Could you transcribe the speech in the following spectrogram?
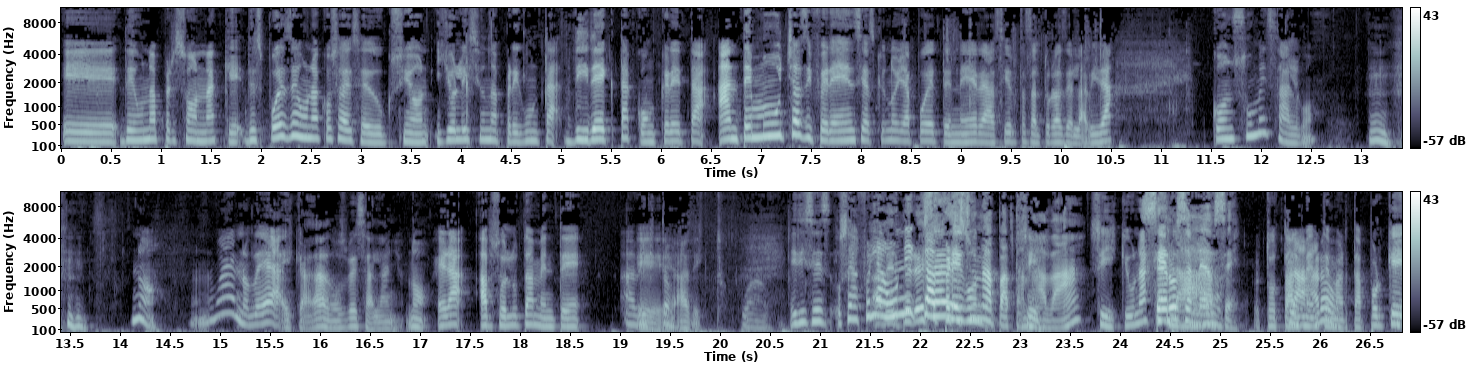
eh, de una persona que después de una cosa de seducción y yo le hice una pregunta directa, concreta, ante muchas diferencias que uno ya puede tener a ciertas alturas de la vida, ¿consumes algo? Mm. No. Bueno, vea, y cada dos veces al año. No, era absolutamente Adicto. eh, adicto. Y dices, o sea, fue la A ver, única pero esa es pregunta. una patanada. Sí, sí, que una Cero agenda- se me hace. Totalmente, Claro. Marta, porque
